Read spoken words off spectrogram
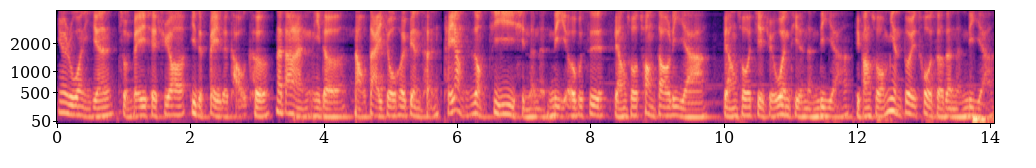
因为如果你今天准备一些需要一直背的考科，那当然你的脑袋就会变成培养的这种记忆型的能力，而不是比方说创造力啊，比方说解决问题的能力啊，比方说面对挫折的能力啊，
